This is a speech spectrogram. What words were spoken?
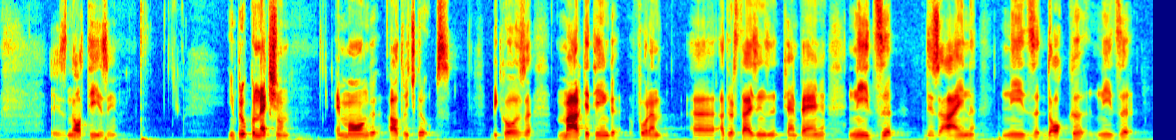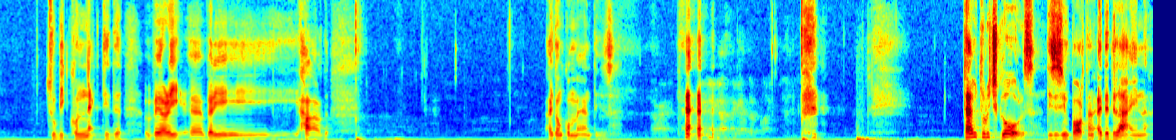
It's not easy. Improve connection among outreach groups because marketing for an uh, advertising campaign needs design, needs doc, needs to be connected very, uh, very hard. I don't comment this. time to reach goals. This is important. A deadline.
